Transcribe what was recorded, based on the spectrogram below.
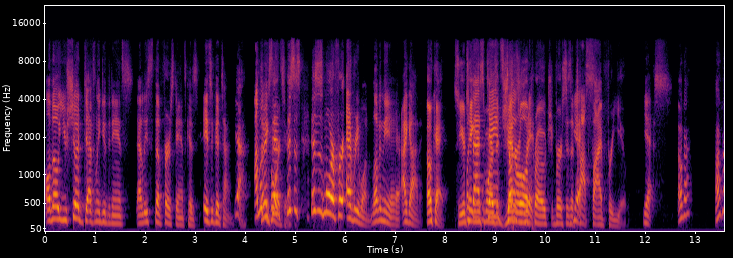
Although you should definitely do the dance, at least the first dance, because it's a good time. Yeah, I'm looking forward sense? to. This is this is more for everyone. Love in the air. I got it. Okay, so you're but taking this more as a general approach versus a yes. top five for you. Yes. Okay. Okay.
